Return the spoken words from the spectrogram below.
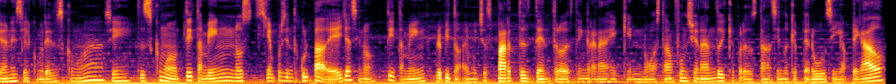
y el Congreso es como, ah, sí. Entonces, como, sí, también no es 100% culpa de ella, sino, sí, también, repito, hay muchas partes dentro de este engranaje que no están funcionando y que por eso están haciendo que Perú siga pegado.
